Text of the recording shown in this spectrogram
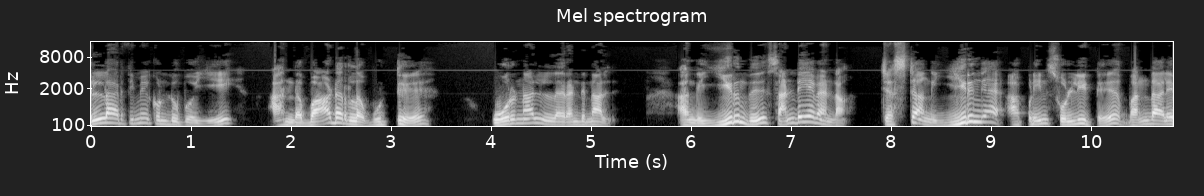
எல்லாத்தையுமே கொண்டு போய் அந்த பார்டர்ல விட்டு ஒரு நாள் இல்லை ரெண்டு நாள் அங்க இருந்து சண்டையே வேண்டாம். ஜஸ்ட் அங்க இருங்க அப்படின்னு சொல்லிட்டு வந்தாலே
